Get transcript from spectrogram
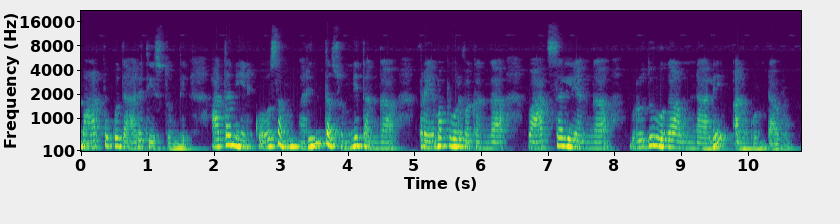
మార్పుకు దారితీస్తుంది. అతని కోసం మరింత సున్నితంగా ప్రేమపూర్వకంగా వాత్సల్యంగా మృదువుగా ఉండాలి అనుకుంటావు.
